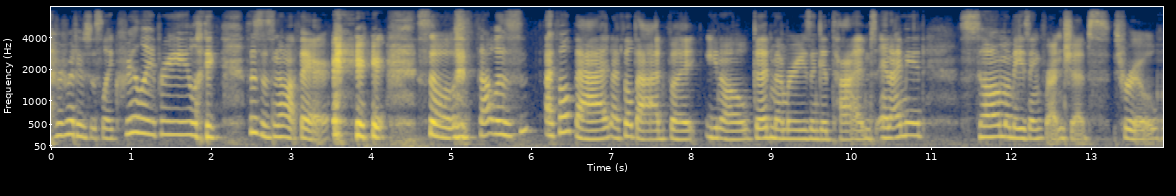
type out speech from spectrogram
everybody was just like really Brie? Like this is not fair. So that was I felt bad I felt bad but you know good memories and good times. And I made some amazing friendships through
